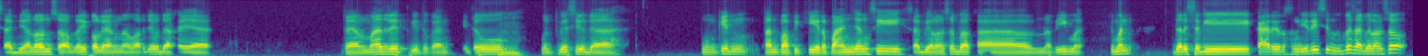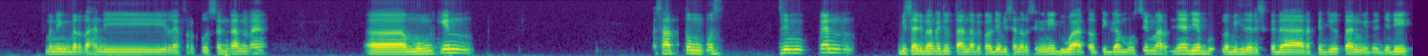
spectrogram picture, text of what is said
Xabi Alonso apalagi kalau yang nawarnya udah kayak Real Madrid gitu kan. Itu Hmm. menurut gue sih udah mungkin tanpa pikir panjang sih Xabi Alonso bakal nerima. Cuman dari segi karir sendiri sih menurut gue Xabi Alonso mending bertahan di Leverkusen karena eh, mungkin satu musim kan bisa dibilang kejutan, tapi kalau dia bisa nerusin ini dua atau tiga musim artinya dia lebih dari sekedar kejutan gitu. Jadi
